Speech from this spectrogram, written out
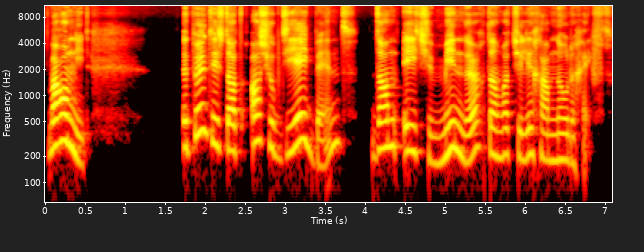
Waarom niet? Het punt is dat als je op dieet bent, dan eet je minder dan wat je lichaam nodig heeft.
